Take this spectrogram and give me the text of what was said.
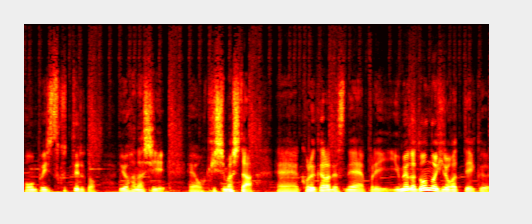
ホームページ作ってると。いう話、えー、お聞きしました、えー、これからですねやっぱり夢がどんどん広がっていく、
